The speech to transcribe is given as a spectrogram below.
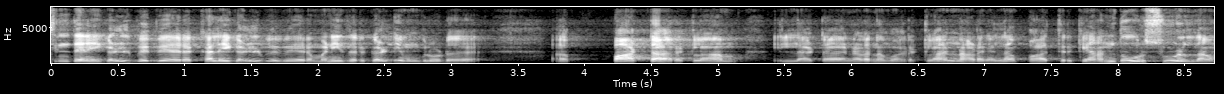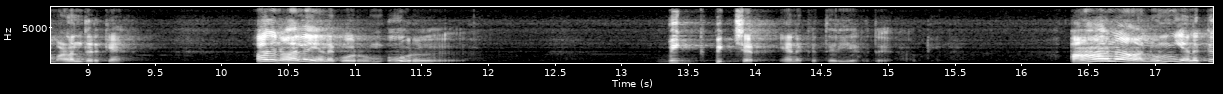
சிந்தனைகள் வெவ்வேறு கலைகள் வெவ்வேறு மனிதர்கள் இவங்களோட பாட்டாக இருக்கலாம் இல்லாட்டா நடனமாக இருக்கலாம் நாடகம்லாம் பார்த்துருக்கேன். அந்த ஒரு சூழல் தான் வளர்ந்துருக்கேன். அதனால் எனக்கு ஒரு ரொம்ப ஒரு பிக் பிக்சர் எனக்கு தெரியறது அப்படின்னு. ஆனாலும் எனக்கு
